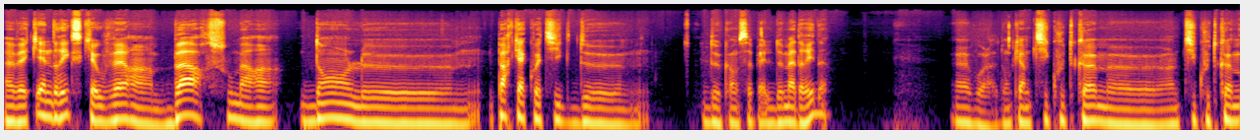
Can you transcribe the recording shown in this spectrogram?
avec Hendrix qui a ouvert un bar sous-marin dans le parc aquatique de de comment s'appelle de Madrid. Euh, voilà, donc un petit coup de com, euh,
